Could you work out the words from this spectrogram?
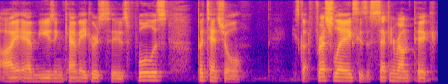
I am using Cam Akers to his fullest potential. He's got fresh legs. He's a second round pick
